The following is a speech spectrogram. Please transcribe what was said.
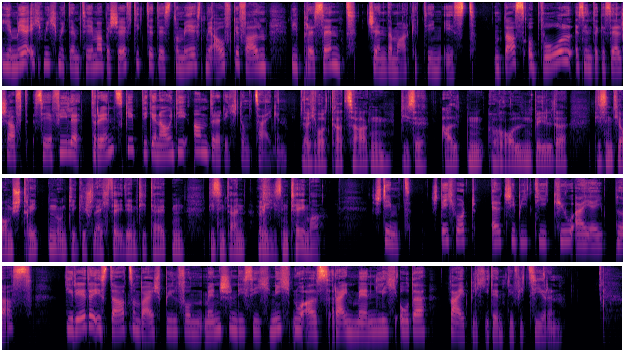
Je mehr ich mich mit dem Thema beschäftigte, desto mehr ist mir aufgefallen, wie präsent Gender Marketing ist. Und das, obwohl es in der Gesellschaft sehr viele Trends gibt, die genau in die andere Richtung zeigen. Ja, ich wollte gerade sagen, diese alten Rollenbilder, die sind ja umstritten und die Geschlechteridentitäten, die sind ein Riesenthema. Stimmt. Stichwort LGBTQIA. Die Rede ist da zum Beispiel von Menschen, die sich nicht nur als rein männlich oder weiblich identifizieren.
